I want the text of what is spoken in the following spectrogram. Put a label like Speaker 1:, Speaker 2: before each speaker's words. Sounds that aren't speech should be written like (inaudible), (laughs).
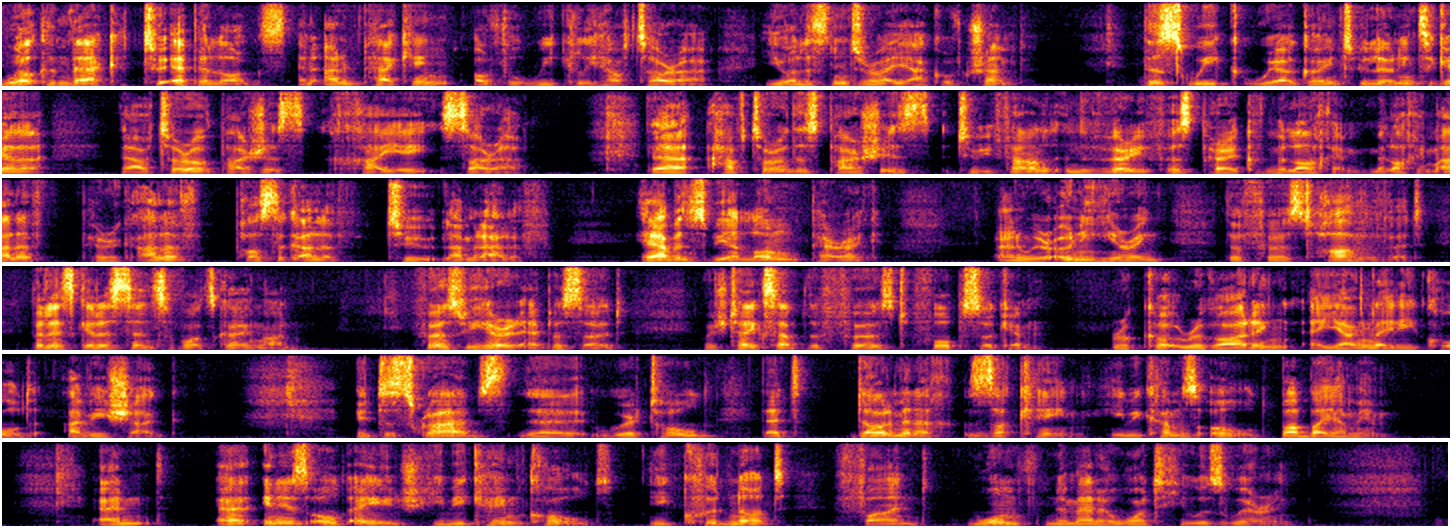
Speaker 1: Welcome back to Epilogues, an unpacking of the weekly Haftarah. You are listening to Rabbi Yaakov Trump. This week we are going to be learning together the Haftarah of Parshas Chaye Sarah. The Haftarah of this Parsha is to be found in the very first parak of Melachim, Melachim Aleph, Parak Aleph, Pasuk Aleph to Lamed Aleph. It happens to be a long parak, and we're only hearing the first half of it, but let's get a sense of what's going on. First we hear an episode which takes up the first four psukim regarding a young lady called Avishag. It describes the we're told that David Melech Zaken, he becomes old, Baba Yamim. And uh, in his old age, he became cold. He could not find warmth no matter what he was wearing.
